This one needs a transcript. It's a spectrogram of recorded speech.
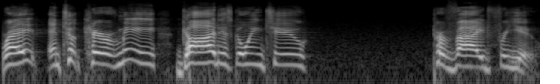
right, and took care of me. God is going to provide for you.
